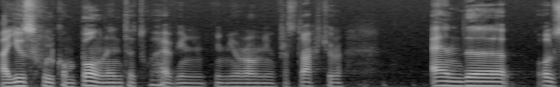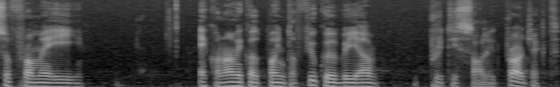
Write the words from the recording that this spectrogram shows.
a useful component to have in, in your own infrastructure. And uh, also from a economical point of view could be a pretty solid project.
